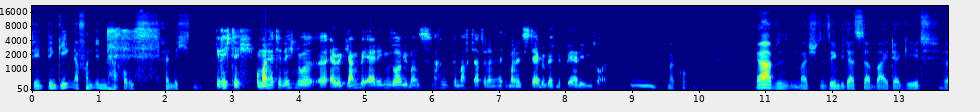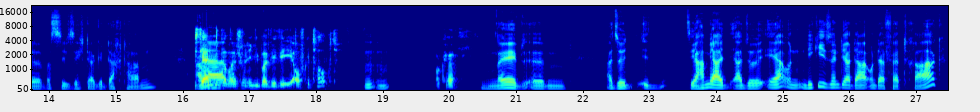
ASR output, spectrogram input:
den, den, Gegner von innen heraus vernichten. Richtig. Und man hätte nicht nur äh, Eric Young beerdigen sollen, wie man es gemacht hat, sondern hätte man den Stable gleich mit beerdigen sollen. Hm, mal gucken. Ja, mal sehen, wie das da weitergeht, äh, was sie sich da gedacht haben. Ist der mittlerweile schon irgendwie bei WWE aufgetaucht? -mm. Okay. Ne, ähm, also, äh, sie haben ja also er und Nikki sind ja da unter Vertrag.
